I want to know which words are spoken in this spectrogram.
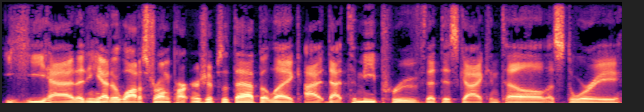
he had and he had a lot of strong partnerships with that, but like I that to me proved that this guy can tell a story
